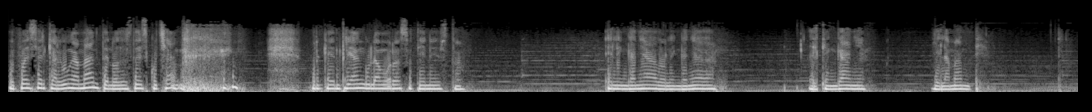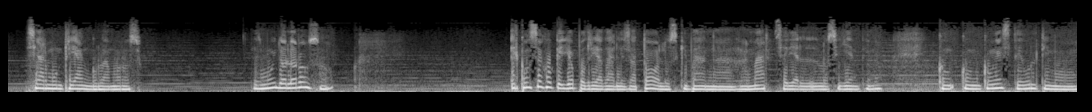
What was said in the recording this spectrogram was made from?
O puede ser que algún amante nos esté escuchando, porque el triángulo amoroso tiene esto. El engañado, la engañada, el que engaña y el amante. Se arma un triángulo amoroso. Es muy doloroso. El consejo que yo podría darles a todos los que van a amar sería lo siguiente, ¿no? Con, con, con este último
